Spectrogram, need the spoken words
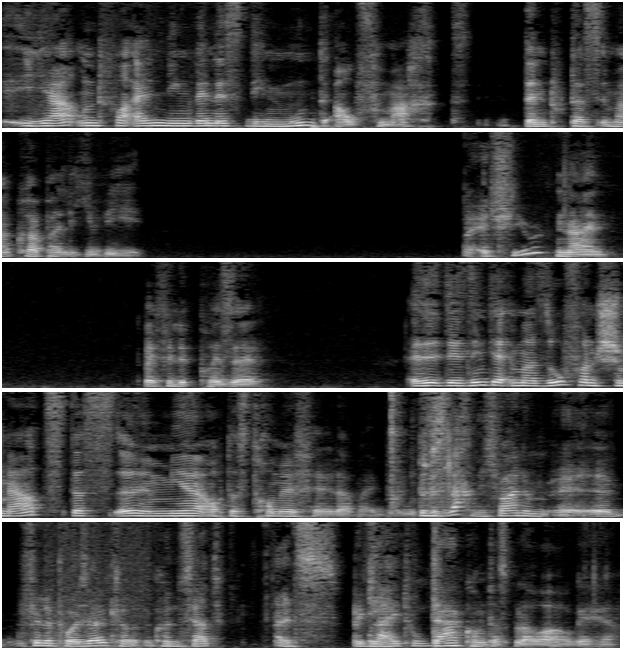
Ja, und vor allen Dingen, wenn es den Mund aufmacht, dann tut das immer körperlich weh. Bei Ed Sheeran? Nein. Bei Philipp Poisel. Also der singt ja immer so von Schmerz, dass äh, mir auch das Trommelfell dabei Du blutet. bist lachen. Ich war in einem äh, Philipp Poisel Konzert als Begleitung. Da kommt das blaue Auge her.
